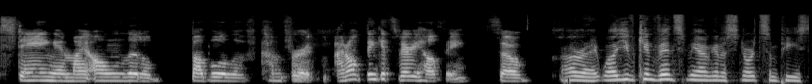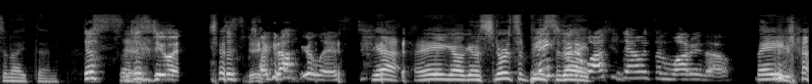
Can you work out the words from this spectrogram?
staying in my own little bubble of comfort, I don't think it's very healthy. So All right. Well, you've convinced me. I'm going to snort some peas tonight. Then. just, Yeah. just do it. Just check it off your list. Yeah. There you go. to snort some peas Make sure tonight. to wash it down with some water though. There you go.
